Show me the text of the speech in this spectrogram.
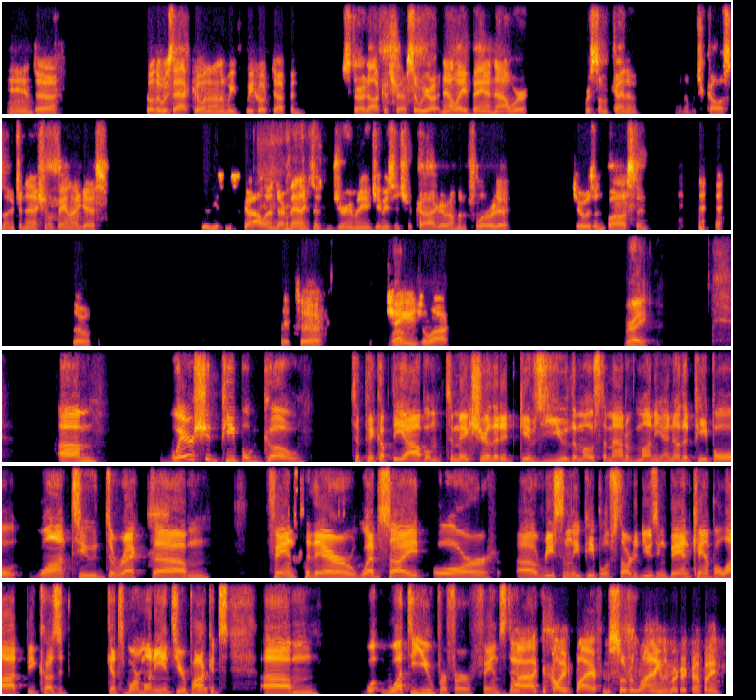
And uh, so there was that going on, and we we hooked up and started Alcatrazz. So we were an LA band. Now we're we're some kind of I don't know what you call us now, international band, I guess. Doogie's in Scotland, our manager's in Germany, Jimmy's in Chicago, I'm in Florida, Joe's in Boston. so it's uh changed well, a lot. Right. Um, where should people go to pick up the album to make sure that it gives you the most amount of money? I know that people want to direct um, fans to their website, or uh, recently people have started using Bandcamp a lot because it gets more money into your pockets. Um, what what do you prefer fans do? Uh, I could probably buy it from Silver Lining, the record company.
